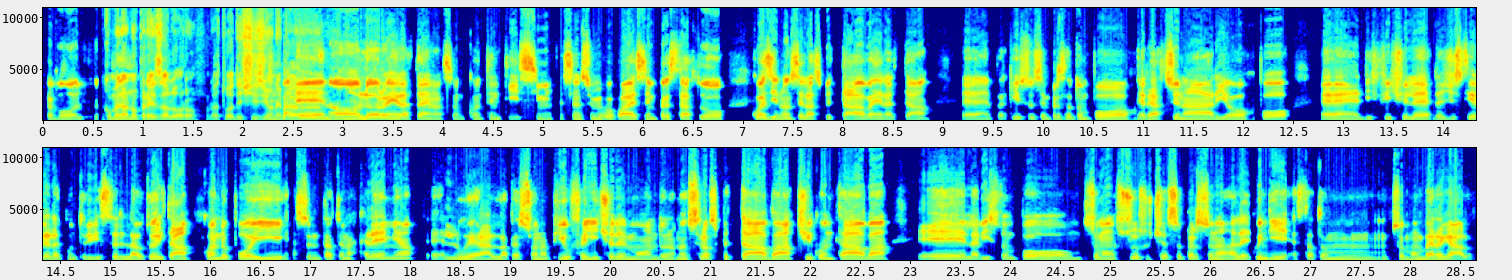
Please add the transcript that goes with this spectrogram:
travolto. Come l'hanno presa loro, la tua decisione Ma, per... Eh, no, loro in realtà non sono contentissimi, nel senso mio papà è sempre stato, quasi non se l'aspettava in realtà, eh, perché io sono sempre stato un po' reazionario, un po' eh, difficile da gestire dal punto di vista dell'autorità. Quando poi sono entrato in accademia, eh, lui era la persona più felice del mondo, non se lo aspettava, ci contava e l'ha visto un po' insomma un suo successo personale, quindi è stato un, insomma un bel regalo.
